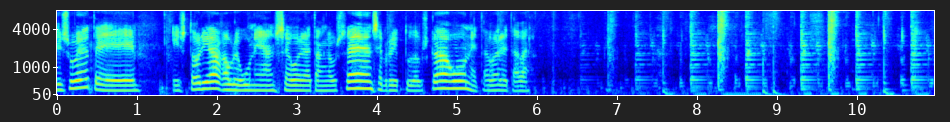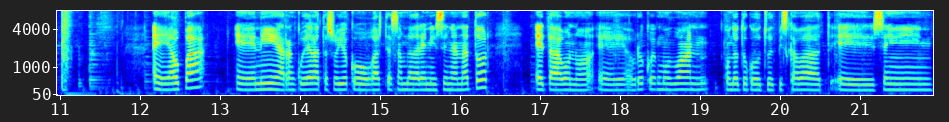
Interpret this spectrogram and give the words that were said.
dizuet. E, historia, gaur egunean zegoeratan gauzen, ze proiektu dauzkagun, eta bar, eta bar. E, haupa, e, ni arrankudea gata soioko gazte asambladaren izena nator eta, bueno, e, aurrekoek moduan kontatuko dutzuet pizka bat e, zein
